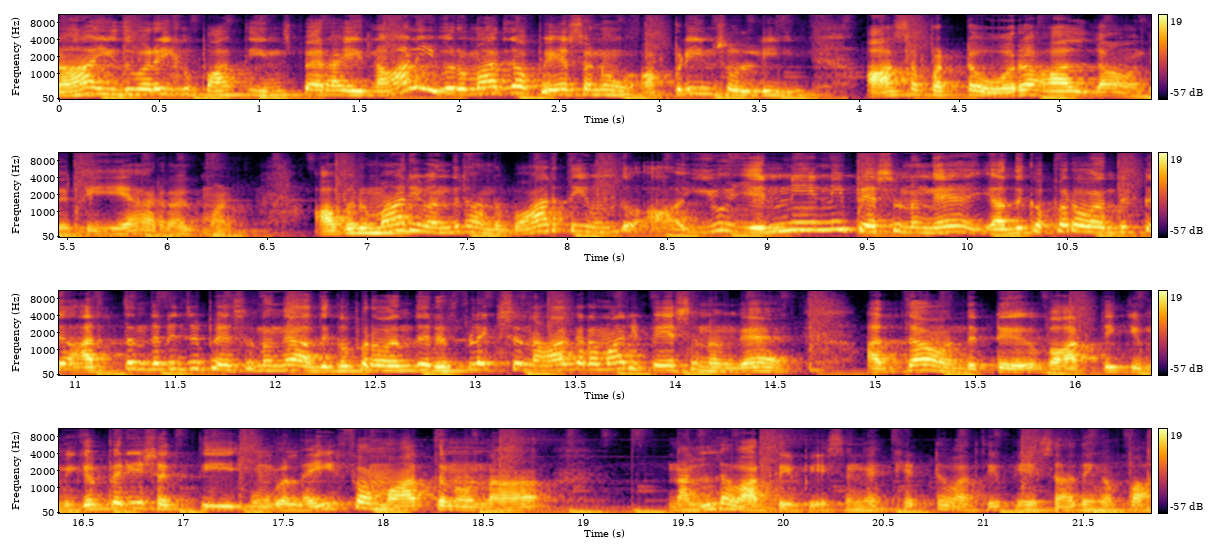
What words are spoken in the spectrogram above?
நான் இது வரைக்கும் பார்த்து இன்ஸ்பயர் ஆகி நானும் இவர் மாதிரி தான் பேசணும் அப்படின்னு சொல்லி ஆசைப்பட்ட ஒரு ஆள் தான் வந்துட்டு ஏஆர் ரஹ்மான் அவர் மாதிரி வந்துட்டு அந்த வார்த்தையை வந்து ஐயோ எண்ணி எண்ணி பேசணுங்க. அதுக்கப்புறம் வந்துட்டு அர்த்தம் தெரிஞ்சு பேசணுங்க. அதுக்கப்புறம் வந்து ரிஃப்ளெக்ஷன் ஆகிற மாதிரி பேசணுங்க. அதுதான் வந்துட்டு வார்த்தைக்கு மிகப்பெரிய சக்தி. உங்கள் லைஃப்பை மாற்றணும்னா நல்ல வார்த்தை பேசுங்க கெட்ட வார்த்தை பேசாதீங்கப்பா.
